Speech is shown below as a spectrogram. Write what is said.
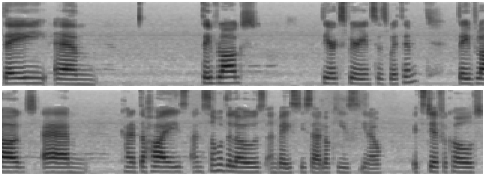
they um, they vlogged their experiences with him. They vlogged um, kind of the highs and some of the lows, and basically said, "Look, he's you know, it's difficult.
